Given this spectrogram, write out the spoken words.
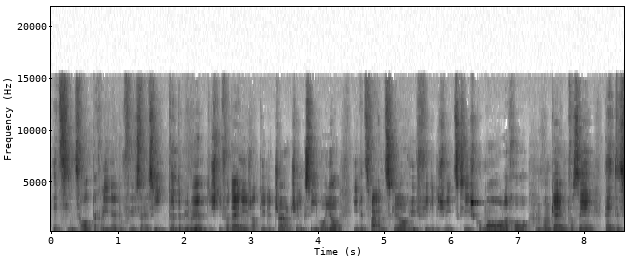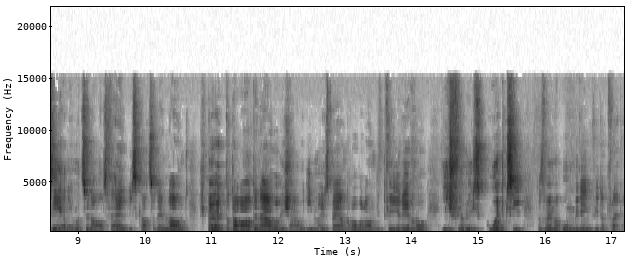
jetzt sind sie halt ein bisschen nicht auf unserer Seite. Der berühmteste von denen war natürlich der Churchill, der ja in den 20er Jahren häufig in der Schweiz war, malen kam, mhm. am Genfersee. Der hat ein sehr emotionales Verhältnis gehabt zu dem Land. Später, der Adenauer ist auch immer ins Berner Oberland in die Ferien mhm. gekommen. Ist für uns gut gewesen. Das müssen wir unbedingt wieder pflegen.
